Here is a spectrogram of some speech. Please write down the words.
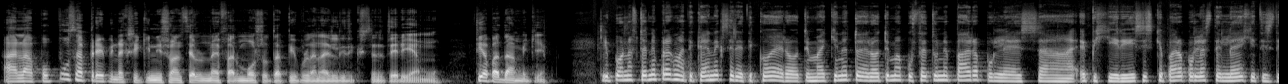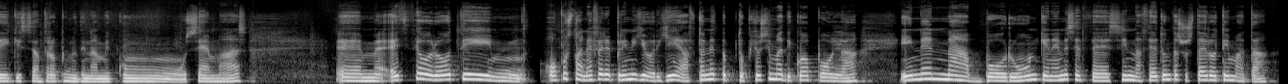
Αλλά από πού θα πρέπει να ξεκινήσω αν θέλω να εφαρμόσω τα people analytics στην εταιρεία μου; Τι απαντάμε εκεί; Λοιπόν, αυτό είναι πραγματικά ένα εξαιρετικό ερώτημα και είναι το ερώτημα που θέτουν πάρα πολλές επιχειρήσεις και πάρα πολλά στελέχη της διοίκησης ανθρώπινου δυναμικού σε εμάς. Ε, έτσι θεωρώ ότι όπως το ανέφερε πριν η Γεωργία αυτό είναι το, το πιο σημαντικό από όλα είναι να μπορούν και να είναι σε θέση να θέτουν τα σωστά ερωτήματα.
